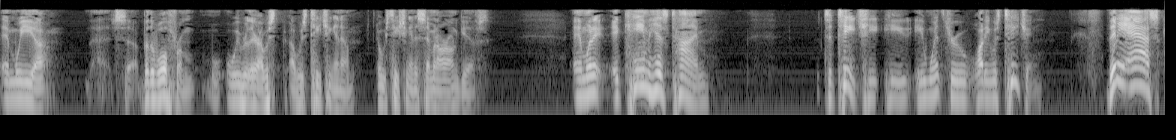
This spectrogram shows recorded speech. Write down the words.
and we, uh, uh, Brother Wolfram, we were there. I was I was teaching in a I was teaching in a seminar on gifts, and when it, it came his time to teach, he he he went through what he was teaching. Then he asked,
